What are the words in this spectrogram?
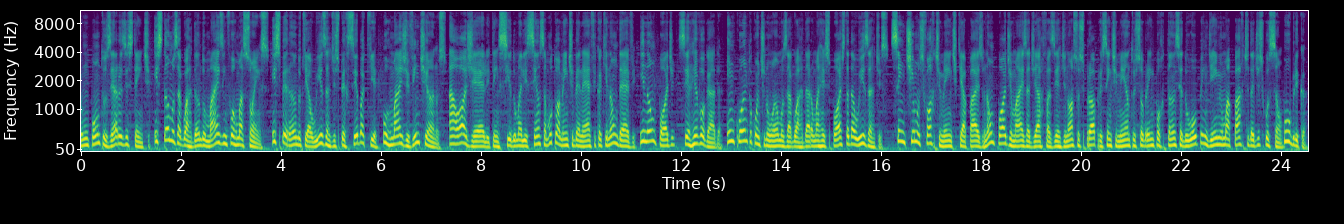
OGL 1.0 existente. Estamos aguardando mais informações, esperando que a Wizards perceba que, por mais de 20 anos, a OGL tem sido uma licença mutuamente benéfica que não deve e não pode ser revogada. Enquanto continuamos a aguardar uma resposta da Wizards, sentimos fortemente que a Paizo não pode mais adiar fazer de nossos próprios sentimentos sobre a importância do Open Game uma parte da discussão pública.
